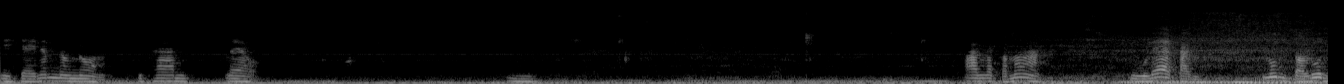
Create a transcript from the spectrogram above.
ดีใจน้ำน้องๆที่พานแล้วอืมพานแล้วก็มาอยู่แลกกัน รุ่นต่อรุ่น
